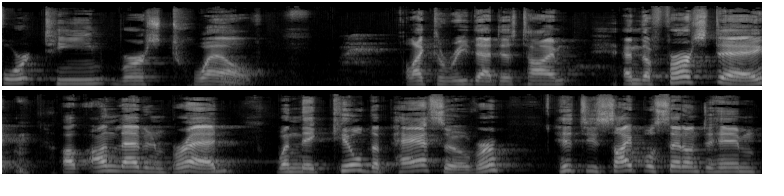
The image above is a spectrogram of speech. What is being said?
14, verse 12. I'd like to read that this time. And the first day of unleavened bread, when they killed the Passover, his disciples said unto him,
